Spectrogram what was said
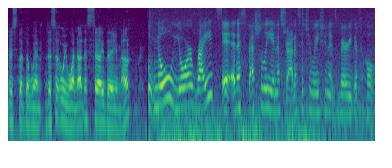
just that the win, just that we won, not necessarily the amount. Know your rights, and especially in a strata situation, it's very difficult.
